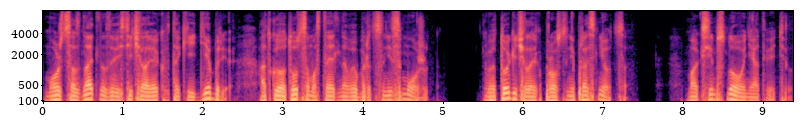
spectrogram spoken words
может сознательно завести человека в такие дебри, откуда тот самостоятельно выбраться не сможет. В итоге человек просто не проснется. Максим снова не ответил.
